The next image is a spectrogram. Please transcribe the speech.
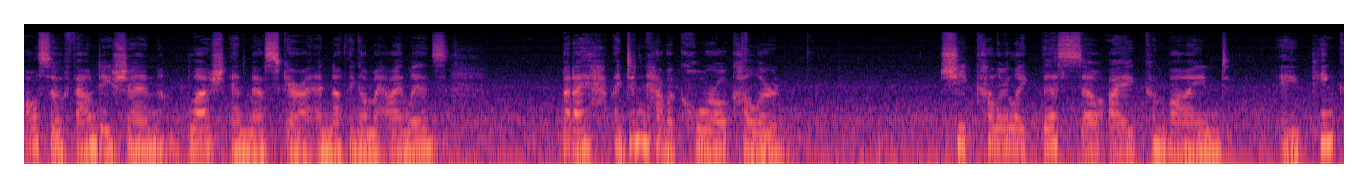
also foundation, blush, and mascara, and nothing on my eyelids. But I, I didn't have a coral colored cheek color like this, so I combined a pink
